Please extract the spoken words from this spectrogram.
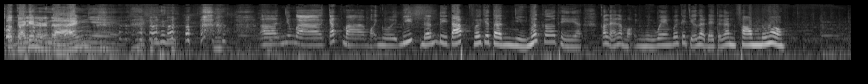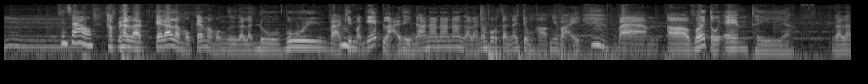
tất cả các nền tảng nha Ờ, nhưng mà cách mà mọi người biết đến đi táp với cái tên nhiều nhất á, thì có lẽ là mọi người quen với cái chữ là đệ tử anh Phong đúng không? Ừm. Chính xác không? thật ra là cái đó là một cái mà mọi người gọi là đùa vui và Ừ. khi mà ghép lại thì nó nó nó nó gọi là nó vô tình nó trùng hợp như vậy Ừ. và ờ, với tụi em thì ờ, gọi là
